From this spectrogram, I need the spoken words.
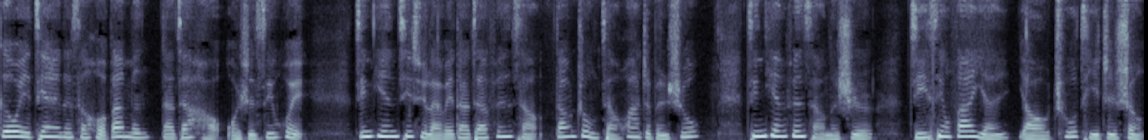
各位亲爱的小伙伴们，大家好，我是新慧。今天继续来为大家分享《当众讲话》这本书。今天分享的是即兴发言要出奇制胜。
